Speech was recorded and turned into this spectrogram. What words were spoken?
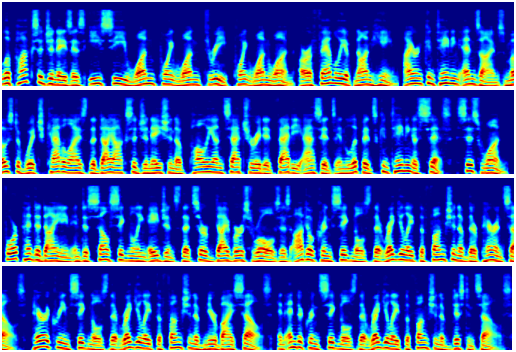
Lipoxygenases EC 1.13.11 are a family of non-heme, iron-containing enzymes most of which catalyze the dioxygenation of polyunsaturated fatty acids in lipids containing a cis, cis-1, 4-pentadiene into cell signaling agents that serve diverse roles as autocrine signals that regulate the function of their parent cells, paracrine signals that regulate the function of nearby cells, and endocrine signals that regulate the function of distant cells.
